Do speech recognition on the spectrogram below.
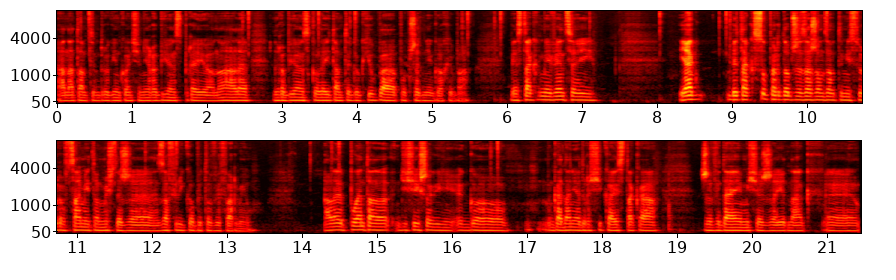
A na tamtym drugim koncie nie robiłem sprayu, no ale zrobiłem z kolei tamtego cube'a poprzedniego chyba. Więc tak mniej więcej jakby tak super dobrze zarządzał tymi surowcami, to myślę, że za friko by to wyfarmił. Ale puenta dzisiejszego gadania Drosika jest taka, że wydaje mi się, że jednak e,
